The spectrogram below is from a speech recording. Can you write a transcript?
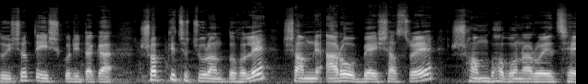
দুইশো তেইশ কোটি টাকা। সবকিছু চূড়ান্ত হলে সামনে আরও ব্যয় সাশ্রয়ে সম্ভাবনা রয়েছে।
